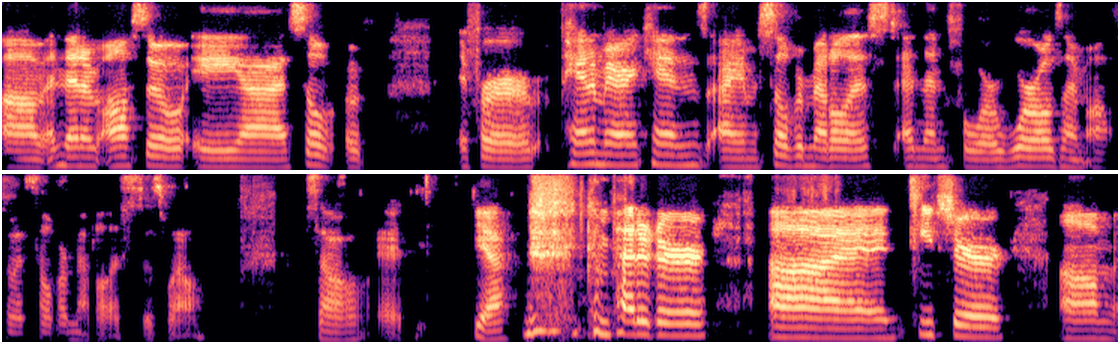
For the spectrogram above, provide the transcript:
Um, and then I'm also a uh, silver. For Pan Americans, I am a silver medalist, and then for Worlds, I'm also a silver medalist as well. So it, yeah. Competitor uh teacher um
